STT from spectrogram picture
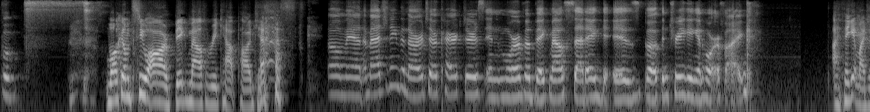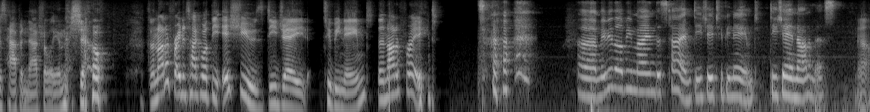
boop. Welcome to our Big Mouth Recap podcast. Oh man, imagining the Naruto characters in more of a big mouth setting is both intriguing and horrifying. I think it might just happen naturally in the show. They're not afraid to talk about the issues, DJ to be named. They're not afraid. uh, maybe they'll be mine this time. DJ to be named. DJ Anonymous. Yeah.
